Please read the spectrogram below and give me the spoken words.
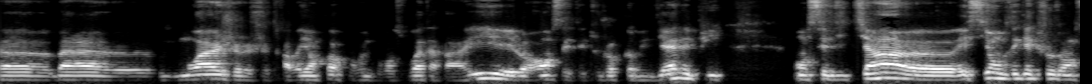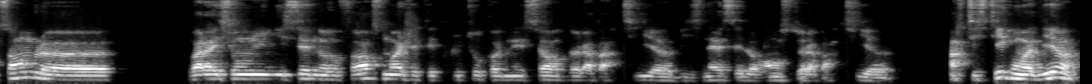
euh, bah, euh, moi, je, je travaillais encore pour une grosse boîte à Paris et Laurence était toujours comédienne. Et puis, on s'est dit, tiens, euh, et si on faisait quelque chose ensemble euh, Voilà, et si on unissait nos forces? Moi, j'étais plutôt connaisseur de la partie euh, business et Laurence de la partie artistique, on va dire.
